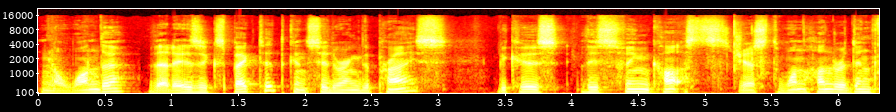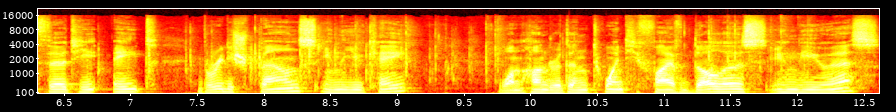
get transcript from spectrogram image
No wonder that is expected considering the price, because this thing costs just 138 British pounds in the UK, $125 in the US,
